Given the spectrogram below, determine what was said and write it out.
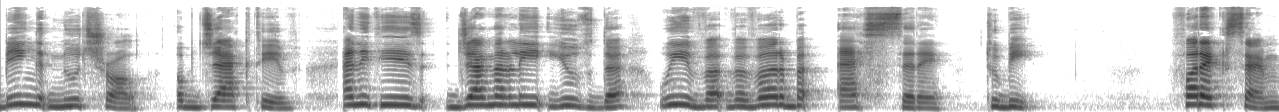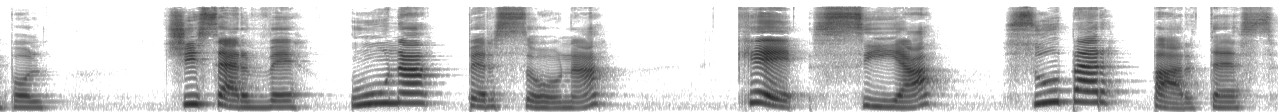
being neutral, objective, and it is generally used with the verb essere, to be. For example, ci serve una persona che sia super partes.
